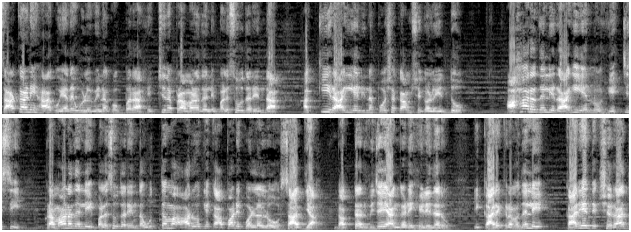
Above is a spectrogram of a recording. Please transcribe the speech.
ಸಾಕಾಣೆ ಹಾಗೂ ಎರೆಹುಳುವಿನ ಗೊಬ್ಬರ ಹೆಚ್ಚಿನ ಪ್ರಮಾಣದಲ್ಲಿ ಬಳಸುವುದರಿಂದ ಅಕ್ಕಿ ರಾಗಿಯಲ್ಲಿನ ಪೋಷಕಾಂಶಗಳು ಇದ್ದು, ಆಹಾರದಲ್ಲಿ ರಾಗಿಯನ್ನು ಹೆಚ್ಚಿಸಿ ಪ್ರಮಾಣದಲ್ಲಿ ಬಳಸುವುದರಿಂದ ಉತ್ತಮ ಆರೋಗ್ಯ ಕಾಪಾಡಿಕೊಳ್ಳಲು ಸಾಧ್ಯ ಡಾಕ್ಟರ್ ವಿಜಯ ಅಂಗಡಿ ಹೇಳಿದರು. ಈ ಕಾರ್ಯಕ್ರಮದಲ್ಲಿ ಕಾರ್ಯಾಧ್ಯಕ್ಷರಾದ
